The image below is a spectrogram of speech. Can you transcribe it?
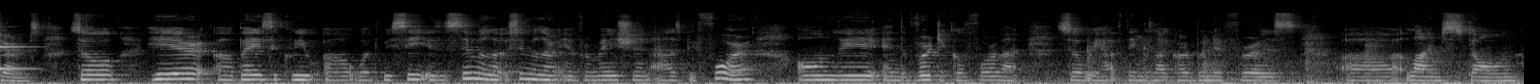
terms. So here uh, basically uh, what we see is similar similar information as before only in the vertical format. So we have things like carboniferous, uh, limestone,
